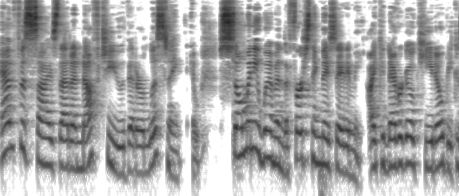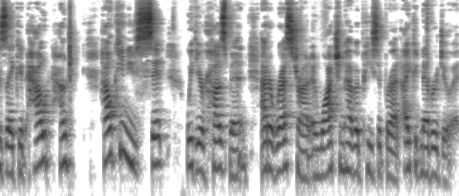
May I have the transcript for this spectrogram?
emphasize that enough to you that are listening. So many women, the first thing they say to me, I could never go keto because I could how how how can you sit with your husband at a restaurant and watch him have a piece of bread? I could never do it.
